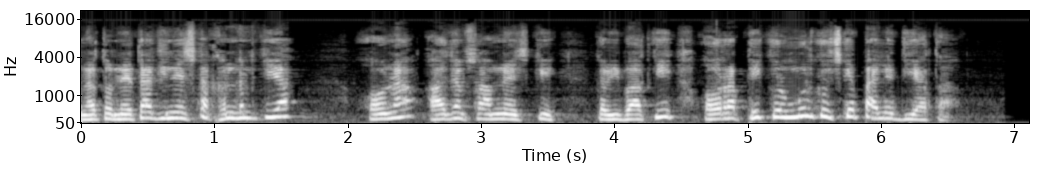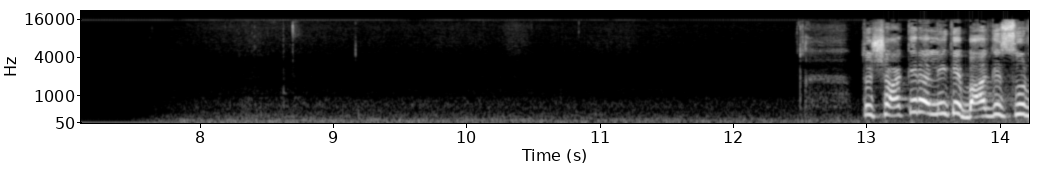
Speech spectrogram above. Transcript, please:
न तो नेताजी ने इसका खंडन किया। और आज़म साहब सामने इसकी कभी बात की, और अब फ़िक्र मुल्क उसके पहले दिया था। तो शाकिर अली के बागी सुर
